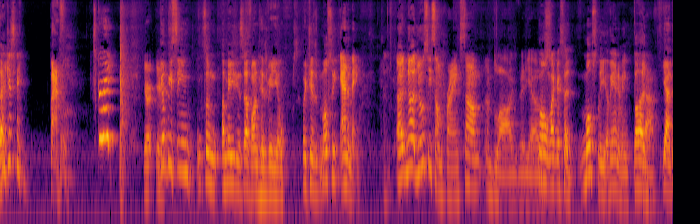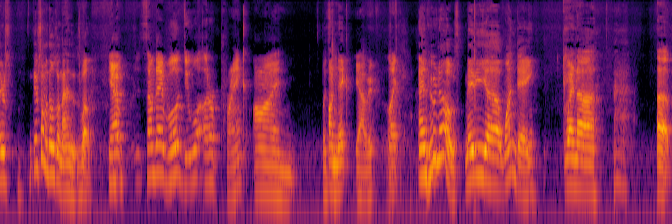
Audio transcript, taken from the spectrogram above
I just say? Ah, screw it. You're, you're, You'll be seeing some amazing stuff on his video, which is mostly anime. uh, no, you'll see some pranks, some vlogs, videos. Well, like I said, mostly of anime, but Yeah. yeah, there's there's some of those on that as well. yeah, someday we'll do another prank on. On the- Nick, Yeah, like and who knows, maybe uh, one day when uh, uh,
